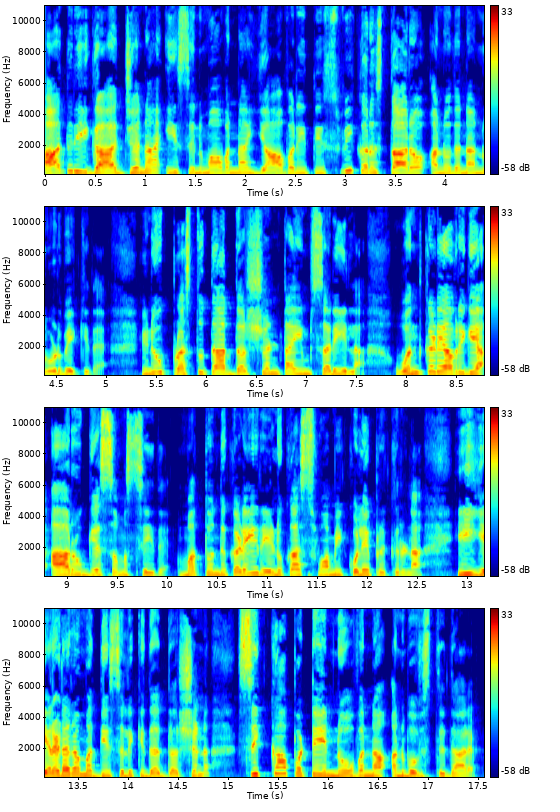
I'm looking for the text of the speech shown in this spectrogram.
ಆದರೆ ಈಗ ಜನ ಈ ಸಿನಿಮಾವನ್ನ ಯಾವ ರೀತಿ ಸ್ವೀಕರಿಸ್ತಾರೋ ಅನ್ನೋದನ್ನ ನೋಡಬೇಕಿದೆ. ಇನ್ನು ಪ್ರಸ್ತುತ ದರ್ಶನ್ ಟೈಮ್ ಸರಿ ಇಲ್ಲ. ಒಂದ್ ಕಡೆ ಅವರಿಗೆ ಆರೋಗ್ಯ ಸಮಸ್ಯೆ ಇದೆ. ಮತ್ತೊಂದು ಕಡೆ ರೇಣುಕಾಸ್ವಾಮಿ ಕೊಲೆ ಪ್ರಕರಣ. ಈ ಎರಡರ ಮಧ್ಯೆ ಸಿಲುಕಿದ ದರ್ಶನ್ ಸಿಕ್ಕಾಪಟ್ಟೆ ನೋವನ್ನ ಅನುಭವಿಸುತ್ತಿದ್ದಾರೆ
